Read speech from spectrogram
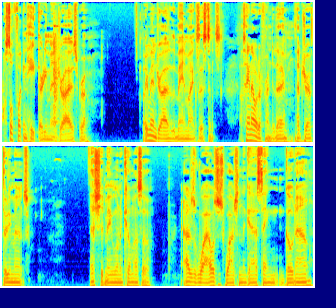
I also fucking hate 30 minute drives, bro. 30 minute drives are the bane of my existence. I was hanging out with a friend today. I drive 30 minutes. That shit made me want to kill myself. I just I was just watching the gas tank go down.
